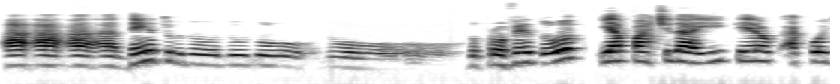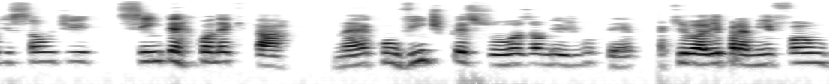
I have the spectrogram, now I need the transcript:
a, a, a dentro do, do, do do provedor e a partir daí ter a, condição de se interconectar. Né, com 20 pessoas ao mesmo tempo. Aquilo ali para mim foi um,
